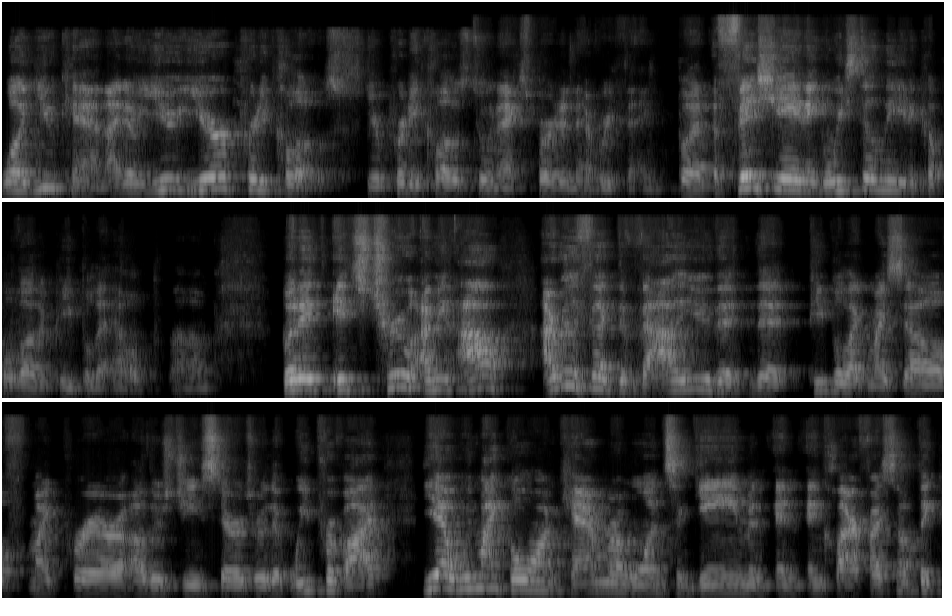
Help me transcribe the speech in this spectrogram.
Well, you can. I know you you're pretty close. You're pretty close to an expert in everything. But officiating, we still need a couple of other people to help. Um, but it, it's true. I mean, I'll I really feel like the value that that people like myself, Mike Pereira, others, Gene Steratore, that we provide – yeah, we might go on camera once a game and, and, and clarify something,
